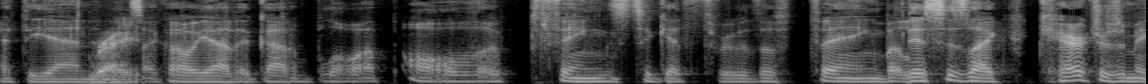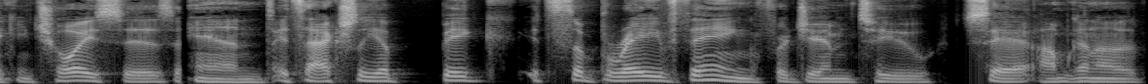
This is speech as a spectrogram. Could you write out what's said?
at the end. Right. It's like, oh, yeah, they've got to blow up all the things to get through the thing. But this is like characters are making choices. And it's actually a big, it's a brave thing for Jim to say, I'm going to,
